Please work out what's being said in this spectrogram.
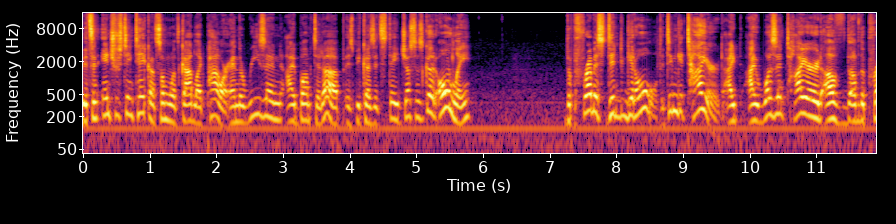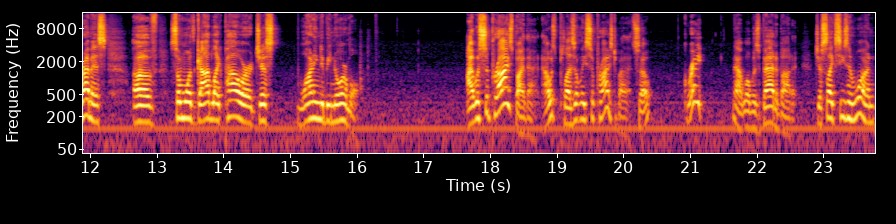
it's an interesting take on someone with godlike power, and the reason I bumped it up is because it stayed just as good, only the premise didn't get old. It didn't get tired. I, I wasn't tired of, of the premise of someone with godlike power just wanting to be normal. I was surprised by that. I was pleasantly surprised by that. So, great. Now, what was bad about it? Just like season one,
